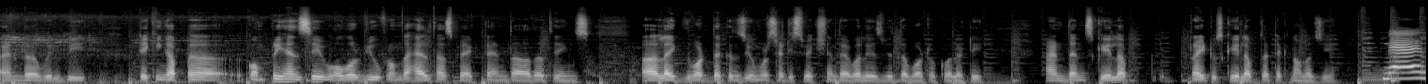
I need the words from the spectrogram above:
and uh, we'll be taking up a comprehensive overview from the health aspect and the other things uh, like what the consumer satisfaction level is with the water quality and then scale up try to scale up the technology ਮੈਂ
